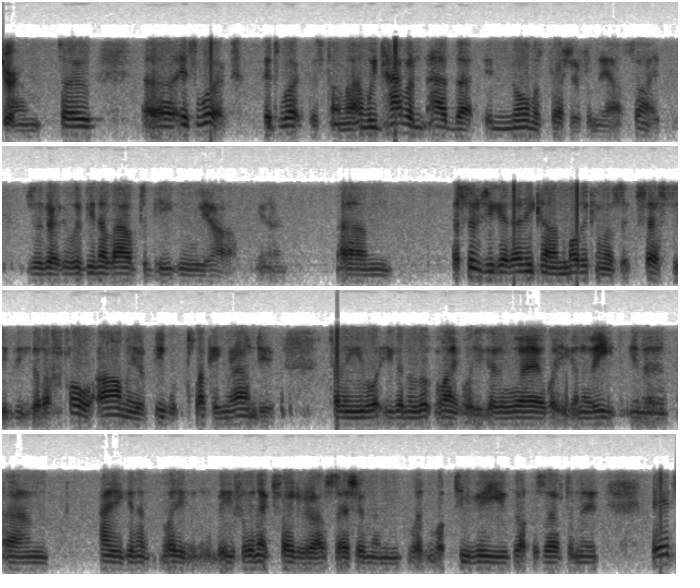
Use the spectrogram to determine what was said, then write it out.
Sure. Um, so uh, it's worked. It's worked this time, and we haven't had that enormous pressure from the outside. Which is great. We've been allowed to be who we are. You know, um, as soon as you get any kind of modicum of success, you've got a whole army of people clucking around you telling you what you're going to look like, what you're going to wear, what you're going to eat, you know, um, how you're going to where you're going to be for the next photograph session, and what, what TV you've got this afternoon. It's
